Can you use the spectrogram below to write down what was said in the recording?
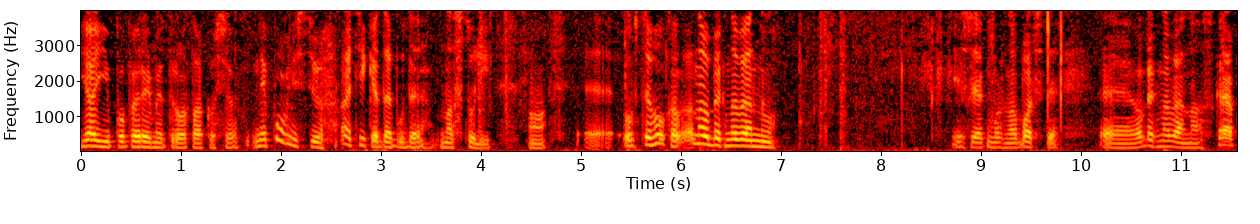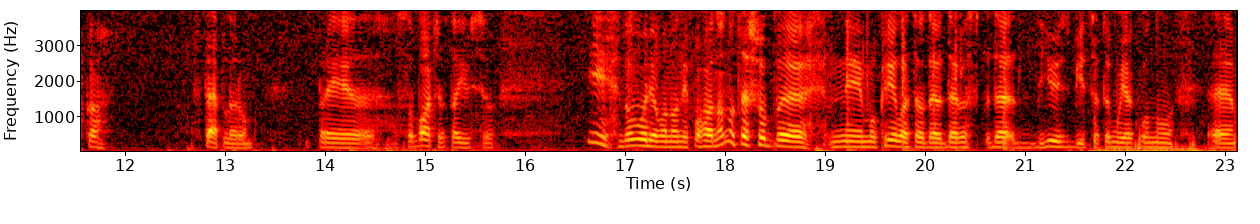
я її по периметру отак ось не повністю, а тільки де буде на столі. О, е, обцегокав, а на обикновенну, якщо як можна бачити, е, обикновенна скрепка степлером присобачив та і все. І доволі воно непогано. Ну це щоб е, не мокріло це де, де, де USB, це тому як воно е,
